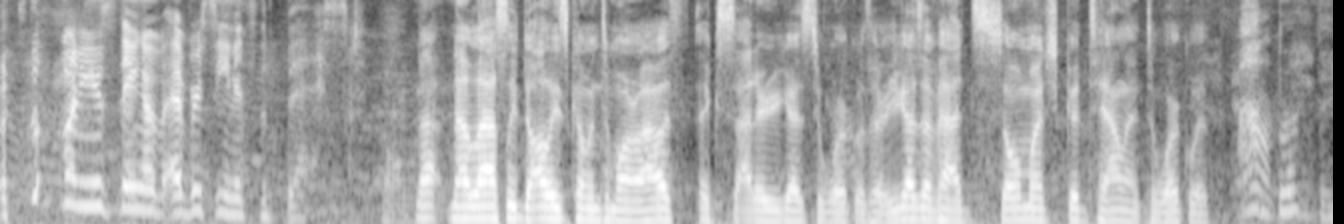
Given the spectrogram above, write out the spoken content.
It's the funniest thing I've ever seen. It's the best. Now, now, lastly, Dolly's coming tomorrow. How excited are you guys to work with her? You guys have had so much good talent to work with. Oh, birthday,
